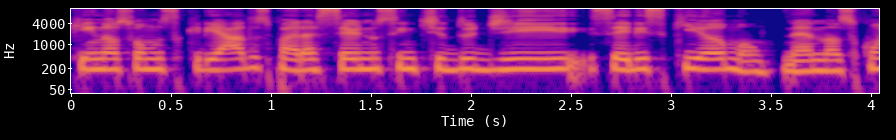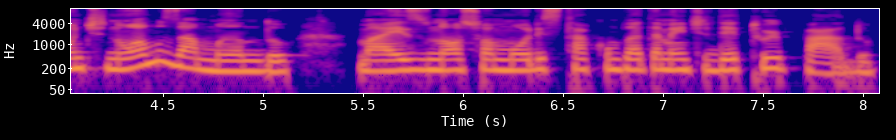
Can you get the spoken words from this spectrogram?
quem nós fomos criados para ser no sentido de seres que amam, né? Nós continuamos amando, mas o nosso amor está completamente deturpado.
